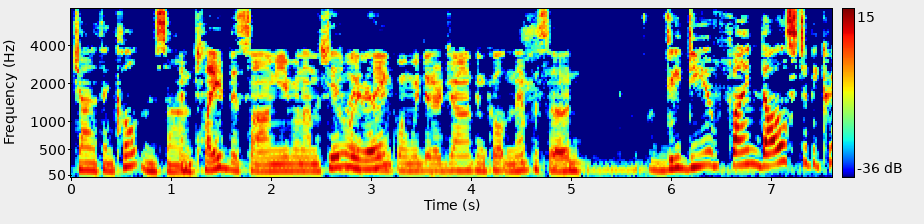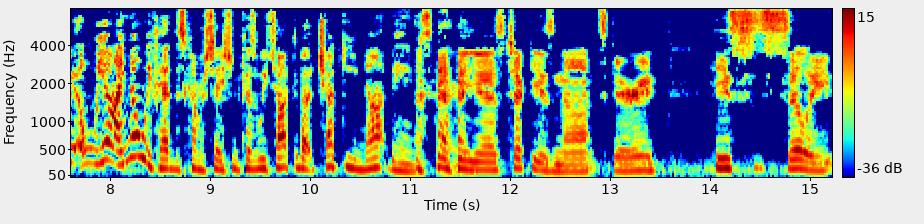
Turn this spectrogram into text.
Jonathan Coulton song. and played the song even on the show. Did we I really? think when we did our Jonathan Coulton episode. Do, do you find dolls to be creepy? Oh yeah, I know we've had this conversation because we talked about Chucky not being scary. yes, Chucky is not scary. He's silly.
